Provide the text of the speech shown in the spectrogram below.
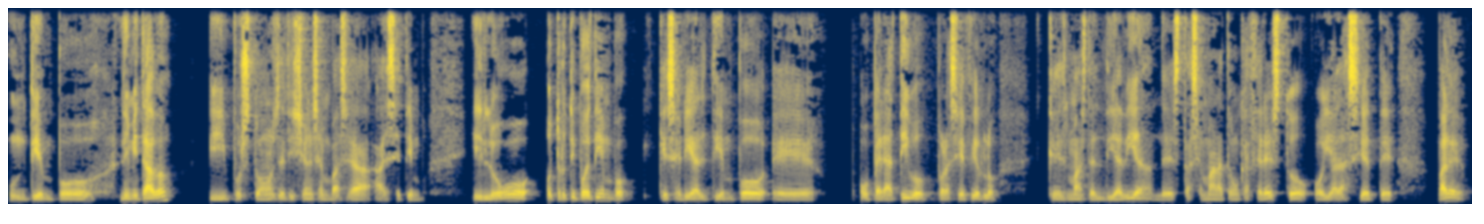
un tiempo limitado y pues tomamos decisiones en base a, ese tiempo. Y luego otro tipo de tiempo, que sería el tiempo eh, operativo, por así decirlo, que es más del día a día, de esta semana tengo que hacer esto, hoy a las 7, ¿vale?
